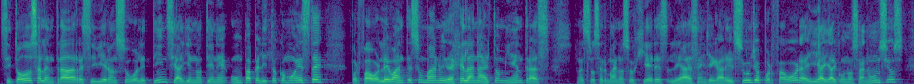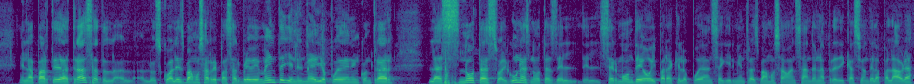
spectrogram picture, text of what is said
si todos a la entrada recibieron su boletín, si alguien no tiene un papelito como este, por favor levante su mano y déjela en alto mientras nuestros hermanos sugieres le hacen llegar el suyo, por favor. Ahí hay algunos anuncios en la parte de atrás, los cuales vamos a repasar brevemente y en el medio pueden encontrar las notas o algunas notas del, del sermón de hoy para que lo puedan seguir mientras vamos avanzando en la predicación de la palabra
